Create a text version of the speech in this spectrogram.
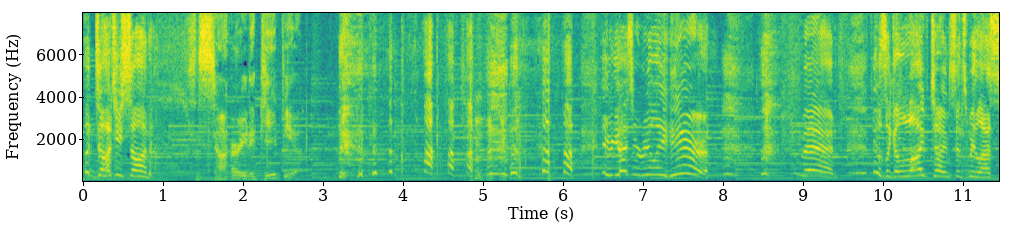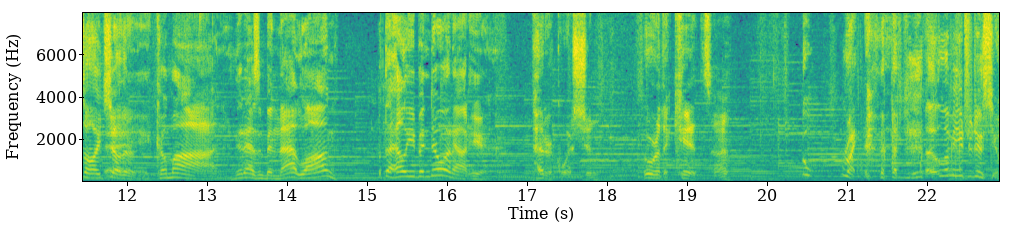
Adachi-san! Sorry to keep you. You guys are really here! Man, feels like a lifetime since we last saw each other. Come on. It hasn't been that long. What the hell you been doing out here? Better question. Who are the kids, huh? Right. Uh, let me introduce you.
